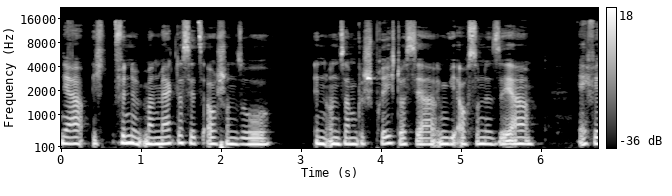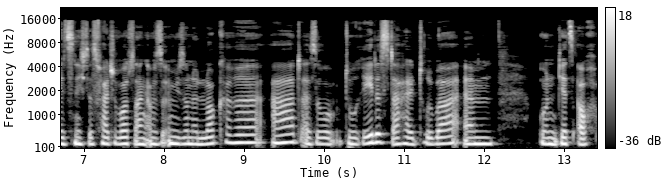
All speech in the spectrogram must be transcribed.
Ja, ich finde, man merkt das jetzt auch schon so in unserem Gespräch. Du hast ja irgendwie auch so eine sehr, ja, ich will jetzt nicht das falsche Wort sagen, aber so irgendwie so eine lockere Art. Also du redest da halt drüber ähm, und jetzt auch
